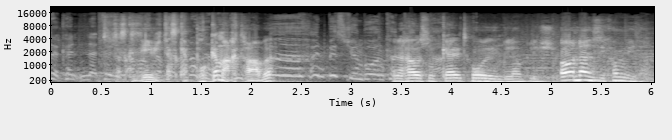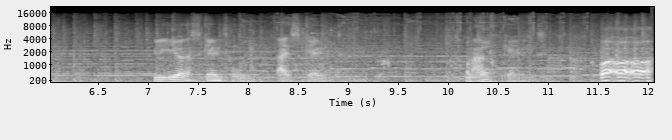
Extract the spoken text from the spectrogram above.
Wir könnten natürlich. Hast du gesehen, wie ich das kaputt gemacht habe? Äh, ein bisschen bohren kann Nach Hause Geld holen. Unglaublich. Oh nein, sie kommen wieder. Ich will lieber das Geld holen. Da ist Geld. Ich mag Okay. Geld. Oh, oh, oh.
